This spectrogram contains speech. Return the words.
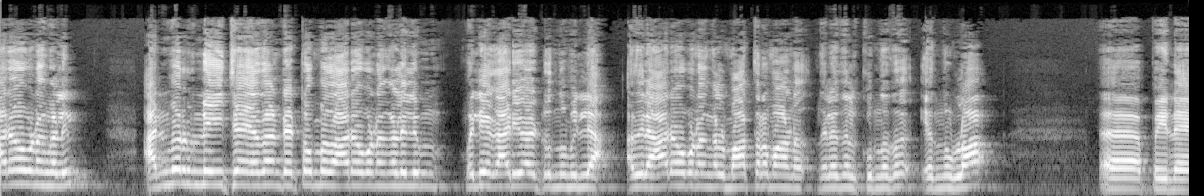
ആരോപണങ്ങളിൽ അൻവർ ഉന്നയിച്ച ഏതാണ്ട് എട്ടൊമ്പത് ആരോപണങ്ങളിലും വലിയ കാര്യമായിട്ടൊന്നുമില്ല. അതിൽ ആരോപണങ്ങൾ മാത്രമാണ് നിലനിൽക്കുന്നത് എന്നുള്ള പിന്നെ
